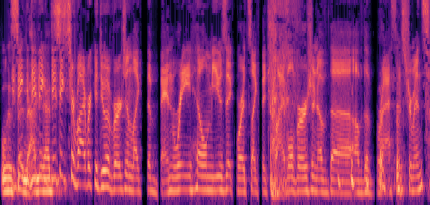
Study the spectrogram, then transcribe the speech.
Listen, do you, think, do, you think, do you think Survivor could do a version like the Benny Hill music, where it's like the tribal version of the of the brass instruments?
